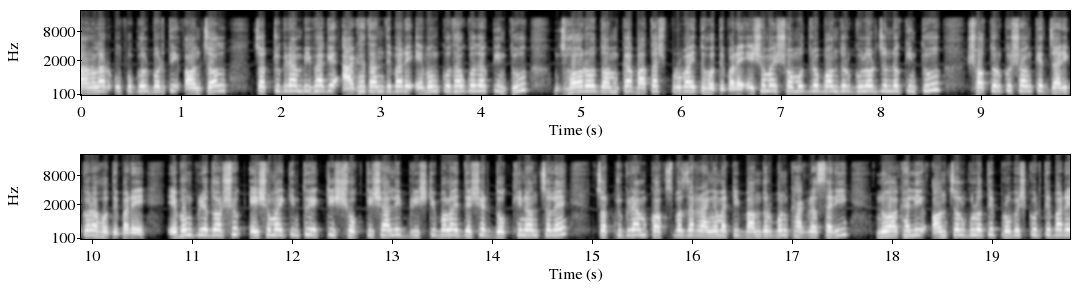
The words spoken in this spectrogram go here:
বাংলার উপকূলবর্তী অঞ্চল চট্টগ্রাম বিভাগে আঘাত আনতে পারে এবং কোথাও কোথাও কিন্তু ঝড় ও দমকা বাতাস প্রবাহিত হতে পারে। এ সময় সমুদ্র বন্দরগুলোর জন্য কিন্তু সতর্ক সংকেত জারি করা হতে পারে। এবং প্রিয় দর্শক এই সময় কিন্তু একটি শক্তিশালী বৃষ্টিবলয় দেশের দক্ষিণাঞ্চলে চট্টগ্রাম, কক্সবাজার রাঙামাটি বান্দরবন, খাগড়াছড়ি, নোয়াখালী অঞ্চলগুলোতে প্রবেশ করতে পারে,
